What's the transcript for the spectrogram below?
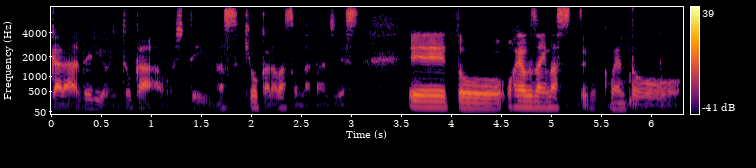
から出るようにとかをしています。今日からはそんな感じです。えっ、ー、と、おはようございますというコメントを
